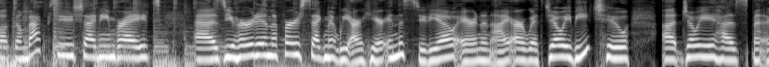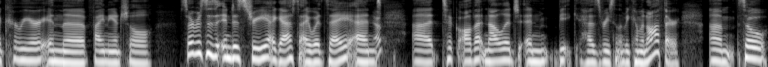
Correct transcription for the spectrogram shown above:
Welcome back to Shining Bright. As you heard in the first segment, we are here in the studio. Erin and I are with Joey Beach, who uh, Joey has spent a career in the financial services industry, I guess I would say, and yep. uh, took all that knowledge and be, has recently become an author. Um, so,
